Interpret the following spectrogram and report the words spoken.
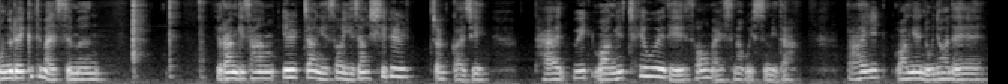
오늘의 큐티 말씀은 열왕기상 1장에서 2장 11절까지 다윗 왕의 최후에 대해서 말씀하고 있습니다. 다윗 왕의 노년에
